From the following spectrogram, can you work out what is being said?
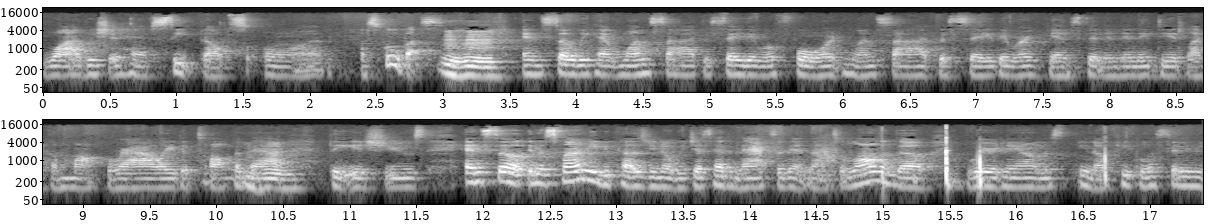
why we should have seatbelts on a school bus. Mm-hmm. And so we had one side to say they were for it, and one side to say they were against it, and then they did like a mock rally to talk about the issues. And so, and it's funny because you know we just had an accident not too long ago where now you know people are sending me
